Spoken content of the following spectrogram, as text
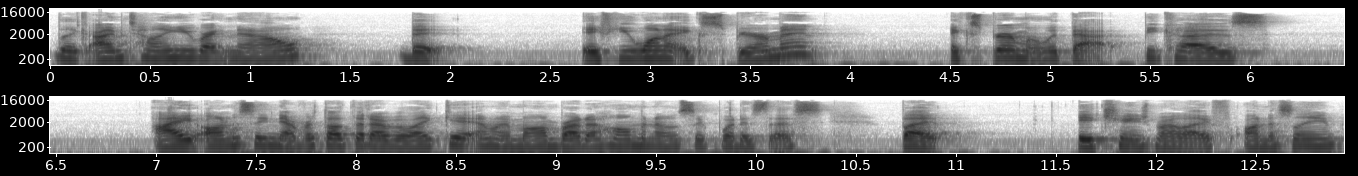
like I'm telling you right now that if you want to experiment, experiment with that because I honestly never thought that I would like it. And my mom brought it home and I was like, what is this? But it changed my life, honestly.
